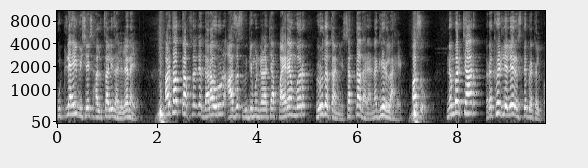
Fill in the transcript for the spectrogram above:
कुठल्याही विशेष हालचाली झालेल्या नाहीत. अर्थात कापसाच्या दरावरून आजच विधिमंडळाच्या पायऱ्यांवर विरोधकांनी सत्ताधाऱ्यांना घेरला आहे. असो नंबर चार रखडलेले रस्ते प्रकल्प.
